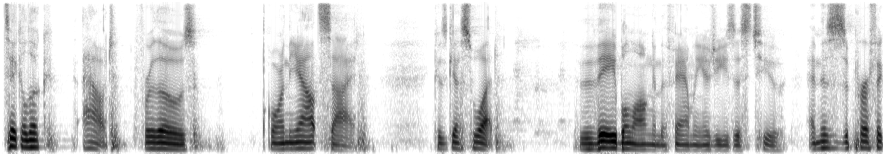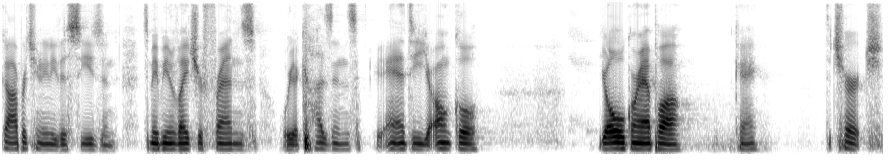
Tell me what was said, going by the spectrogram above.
Take a look out for those who are on the outside. Because guess what? They belong in the family of Jesus too. And this is a perfect opportunity this season to maybe invite your friends or your cousins, your auntie, your uncle, your old grandpa, okay, to church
